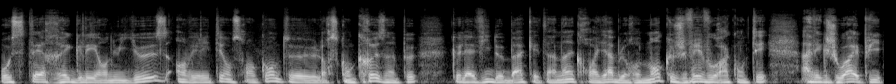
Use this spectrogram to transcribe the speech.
austère, réglée, ennuyeuse. En vérité, on se rend compte, euh, lorsqu'on creuse un peu, que la vie de Bach est un incroyable roman que je vais vous raconter avec joie. Et puis,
